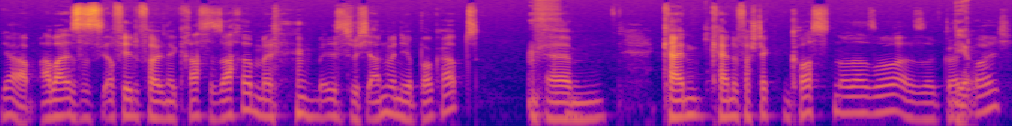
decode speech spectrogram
ja, aber es ist auf jeden Fall eine krasse Sache. Meldet euch an, wenn ihr Bock habt. ähm, kein, keine versteckten Kosten oder so, also gönnt ja. euch.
